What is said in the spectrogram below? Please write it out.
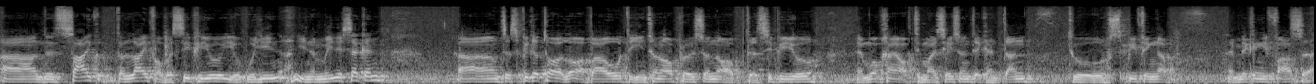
uh, the cycle, the life of a CPU within in a millisecond, uh, the speaker talked a lot about the internal operation of the CPU and what kind of optimization they can done to speed things up and making it faster.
